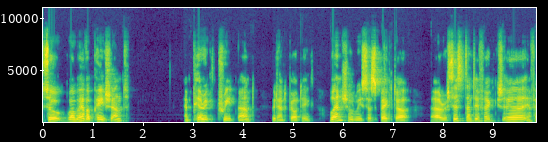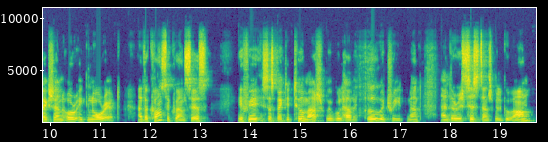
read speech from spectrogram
So when we have a patient, empiric treatment with antibiotics, when should we suspect a, a resistant uh, infection or ignore it? And the consequences, if we suspect it too much, we will have over-treatment and the resistance will go on.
